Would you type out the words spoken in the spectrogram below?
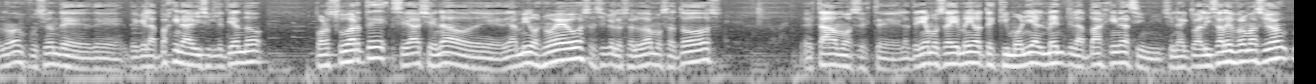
¿no? En función de, que la página de Bicicleteando, por suerte, se ha llenado de, de amigos nuevos, así que los saludamos a todos. Estábamos, este, la teníamos ahí medio testimonialmente la página sin, sin actualizar la información.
